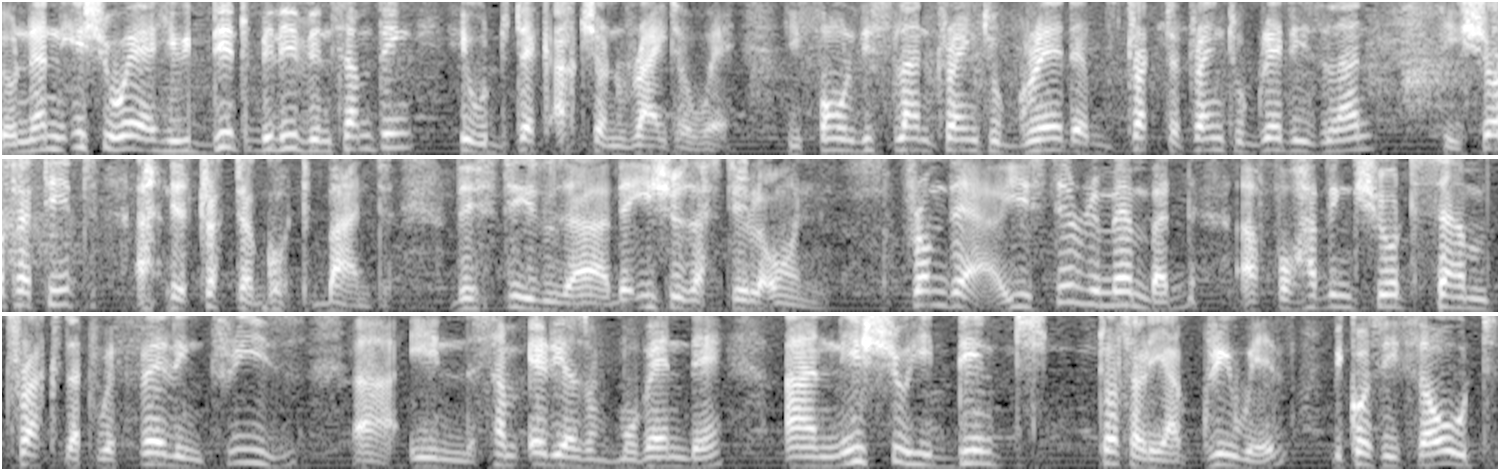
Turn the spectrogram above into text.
on an issue where he didn't believe in something, he would take action right away. He found this land trying to grade, a tractor trying to grade his land. He shot at it, and the tractor got burnt. They still, uh, the issues are still on. From there, he still remembered uh, for having shot some trucks that were felling trees uh, in some areas of Mubende, an issue he didn't totally agree with because he thought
